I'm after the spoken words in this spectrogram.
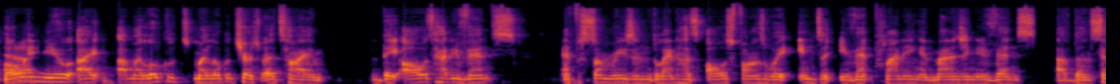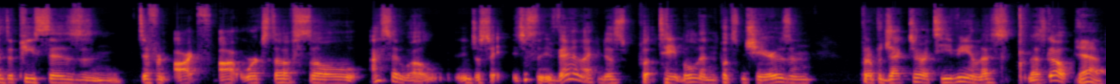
all I knew, I at my local my local church at the time they always had events. And for some reason, Glenn has always found his way into event planning and managing events. I've done centerpieces and different art artwork stuff. So I said, well, just it's just an event. I can just put table and put some chairs and put a projector, a TV, and let's let's go. Yeah.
